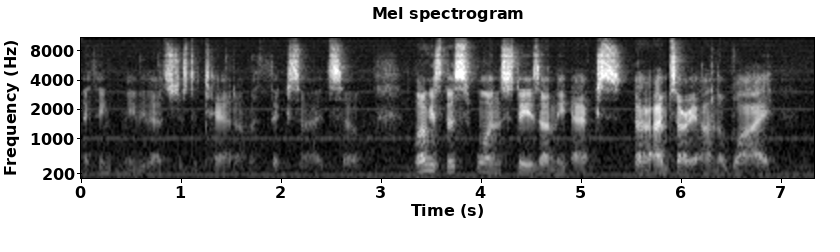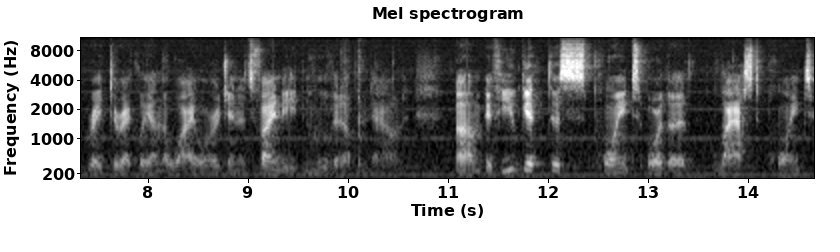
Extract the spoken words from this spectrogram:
I think maybe that's just a tad on the thick side. So, long as this one stays on the X, uh, I'm sorry, on the Y, right directly on the Y origin, it's fine to move it up and down. Um, if you get this point or the last point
